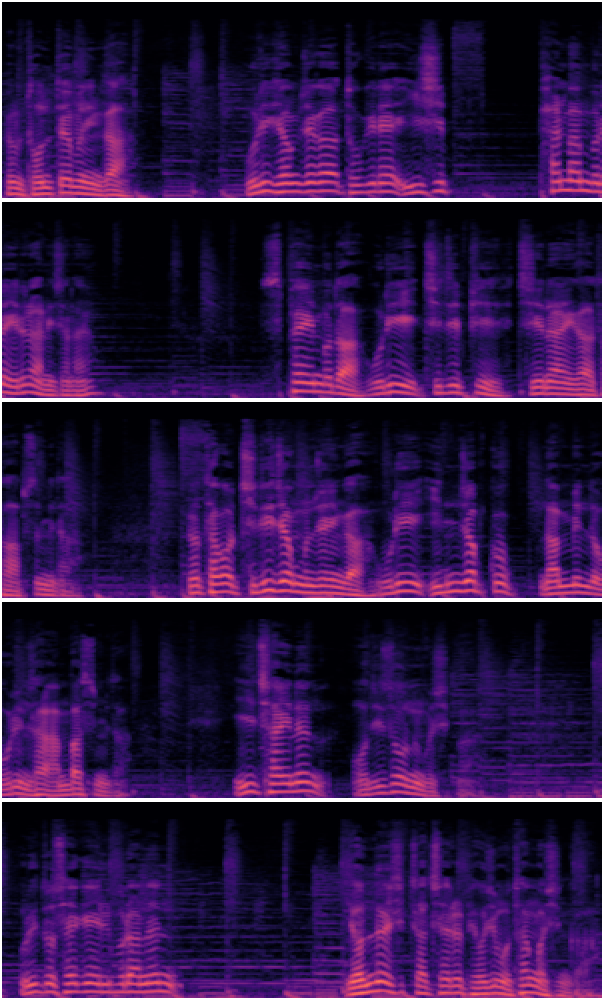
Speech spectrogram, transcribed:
그럼 돈 때문인가? 우리 경제가 독일의 28만 분의 1은 아니잖아요? 스페인보다 우리 GDP, GNI가 더 앞섭니다. 그렇다고 지리적 문제인가? 우리 인접국 난민도 우린 잘 안 받습니다. 이 차이는 어디서 오는 것인가? 우리도 세계 일부라는 연례식 자체를 배우지 못한 것인가?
